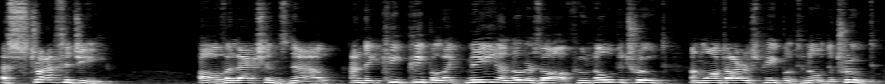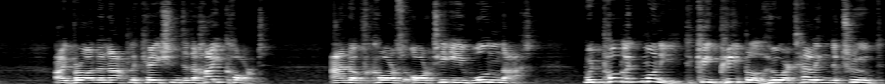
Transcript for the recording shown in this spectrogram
a strategy of elections now and they keep people like me and others off who know the truth and want Irish people to know the truth. I brought an application to the High Court and of course RTE won that with public money to keep people who are telling the truth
